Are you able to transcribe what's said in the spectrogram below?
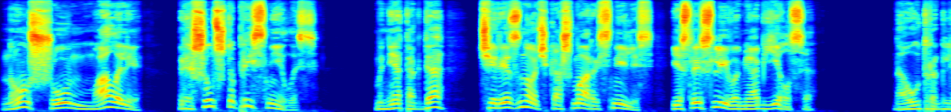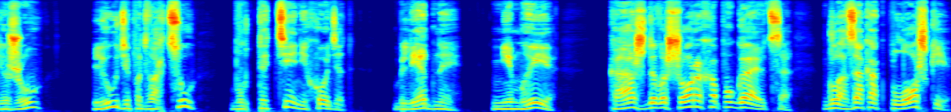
Ну, шум, мало ли. Решил, что приснилось. Мне тогда через ночь кошмары снились, если сливами объелся. На утро гляжу, люди по дворцу будто тени ходят, бледные, немые, каждого шороха пугаются, глаза как плошки,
